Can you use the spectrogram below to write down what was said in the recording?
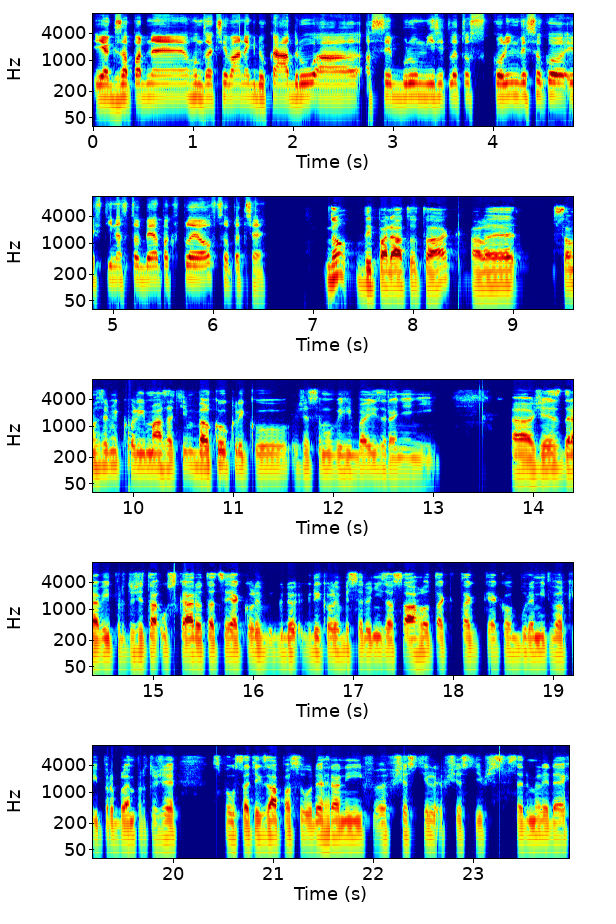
jak zapadne Honza Křivánek do kádru a asi budou mířit letos Kolín vysoko i v té nastavbě a pak v playoff, co Petře? No, vypadá to tak, ale samozřejmě Kolí má zatím velkou kliku, že se mu vyhýbají zranění, eh, že je zdravý, protože ta úzká rotace, jakkoliv, kdykoliv by se do ní zasáhlo, tak, tak jako bude mít velký problém, protože spousta těch zápasů odehraných v, v, šesti, v šesti, v sedmi lidech,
